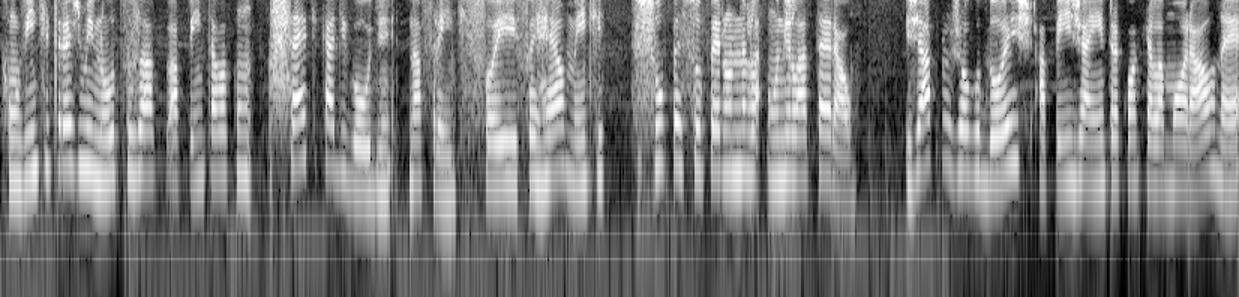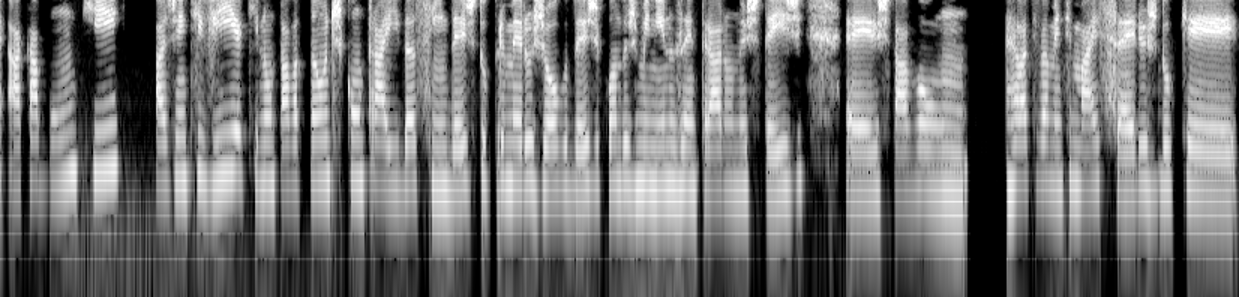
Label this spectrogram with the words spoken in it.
com 23 minutos, a, a PEN tava com 7k de gold na frente. Foi, foi realmente super, super unilateral. Já para o jogo 2, a PEN já entra com aquela moral, né? A Kabum que a gente via que não estava tão descontraída assim desde o primeiro jogo, desde quando os meninos entraram no stage. É, eles estavam relativamente mais sérios do que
